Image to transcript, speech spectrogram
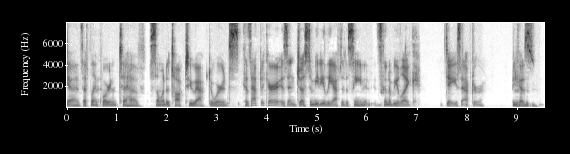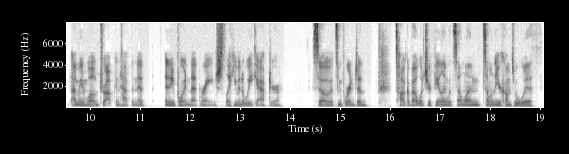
yeah it's definitely important to have someone to talk to afterwards because aftercare isn't just immediately after the scene it's going to be like days after because mm-hmm. I mean, well, drop can happen at any point in that range, like even a week after. So mm-hmm. it's important to talk about what you're feeling with someone, someone that you're comfortable with,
